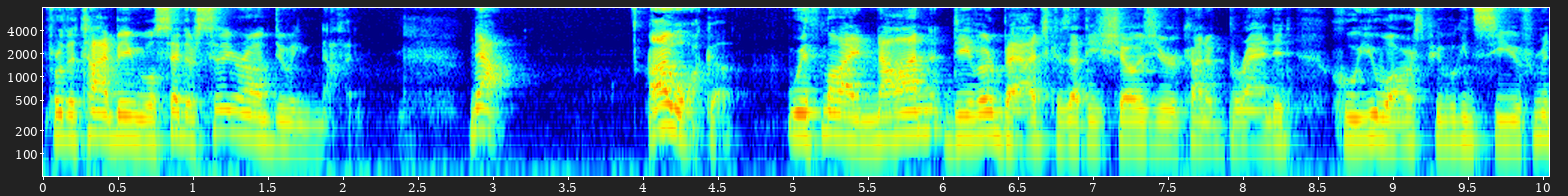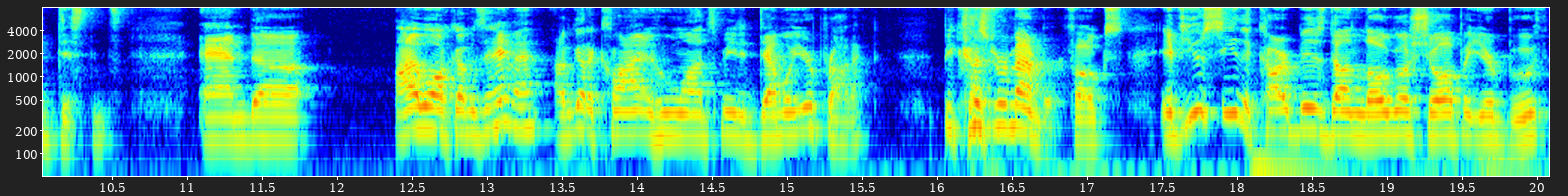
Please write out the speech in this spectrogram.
for the time being, we'll say they're sitting around doing nothing. Now, I walk up with my non dealer badge, because at these shows you're kind of branded who you are so people can see you from a distance. And uh, I walk up and say, hey man, I've got a client who wants me to demo your product. Because remember, folks, if you see the Car Biz Done logo show up at your booth,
